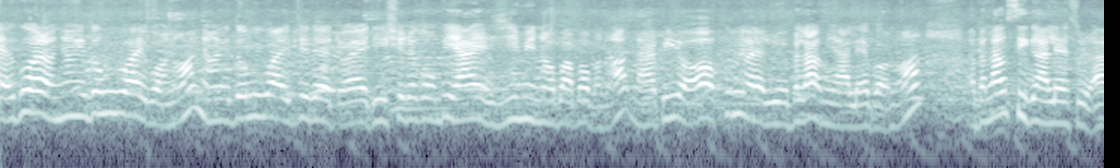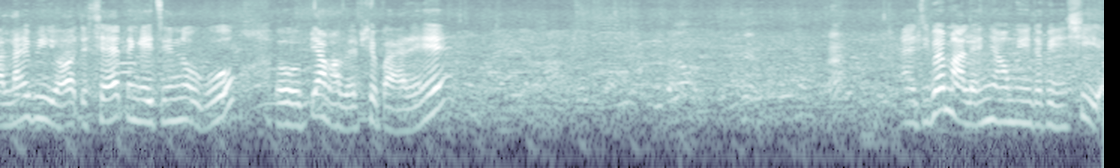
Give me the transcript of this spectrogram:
ကဲအခုကတော့ညောင်ရီသုံးပြီးွားပြီပေါ့နော်ညောင်ရီသုံးပြီးွားပြီဖြစ်တဲ့အတွက်ဒီရွှေတကုံဖရားရဲ့ရည်မင်းတော့ပါပေါ့နော်လာပြီးတော့ခုမြော်ရဲ့လူတွေဘယ်လောက်များလဲပေါ့နော်ဘယ်လောက်စီကလဲဆိုတာလိုက်ပြီးတော့တစ်ချက်တငယ်ချင်းတို့ကိုဟိုပြမှာပဲဖြစ်ပါတယ်အဲဒီဘက်မှာလည်းညောင်မင်းတပင်ရှိရ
